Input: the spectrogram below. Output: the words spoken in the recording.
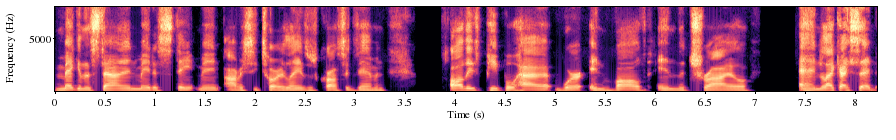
megan Thee stallion made a statement obviously tory lanez was cross-examined all these people had were involved in the trial and like i said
